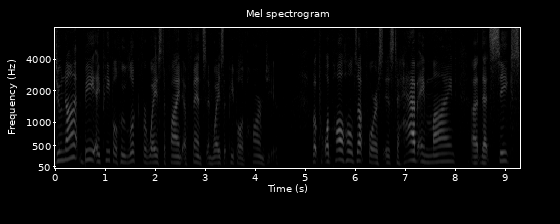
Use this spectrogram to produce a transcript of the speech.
do not be a people who look for ways to find offense in ways that people have harmed you. But p- what Paul holds up for us is to have a mind uh, that seeks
